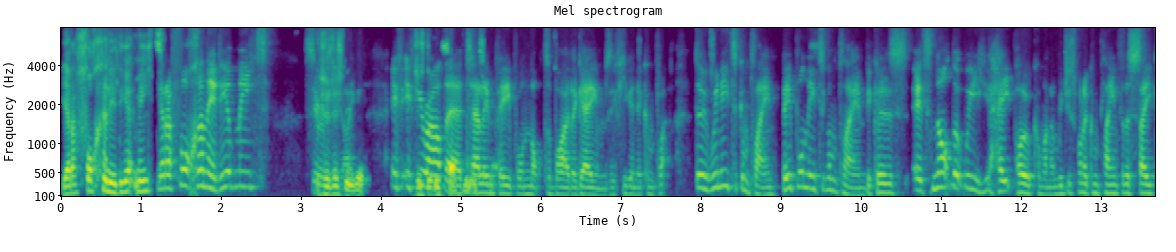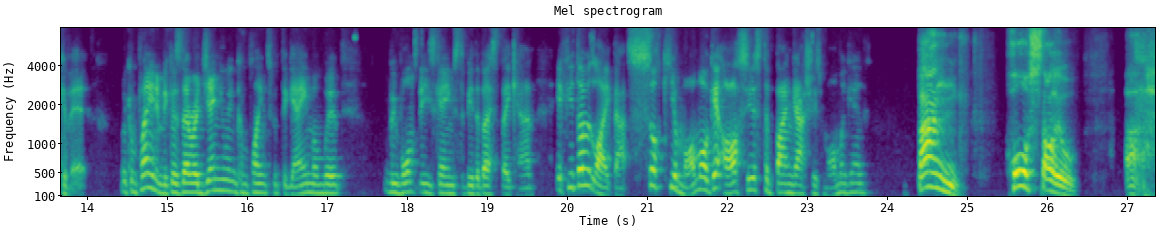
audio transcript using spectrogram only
You're a fucking idiot, mate. You're a fucking idiot, mate. Seriously, if, if just you're out there telling people not to buy the games, if you're going to complain, dude, we need to complain. People need to complain because it's not that we hate Pokemon and we just want to complain for the sake of it. We're complaining because there are genuine complaints with the game, and we we want these games to be the best they can. If you don't like that, suck your mom or get Arceus to bang Ash's mom again. Bang, horse style. Uh,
